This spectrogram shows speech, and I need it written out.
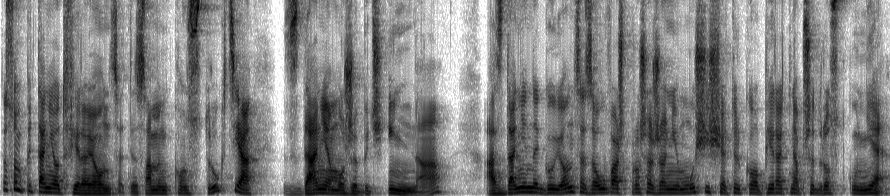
To są pytania otwierające. Tym samym konstrukcja zdania może być inna, a zdanie negujące, zauważ proszę, że nie musi się tylko opierać na przedrostku nie.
